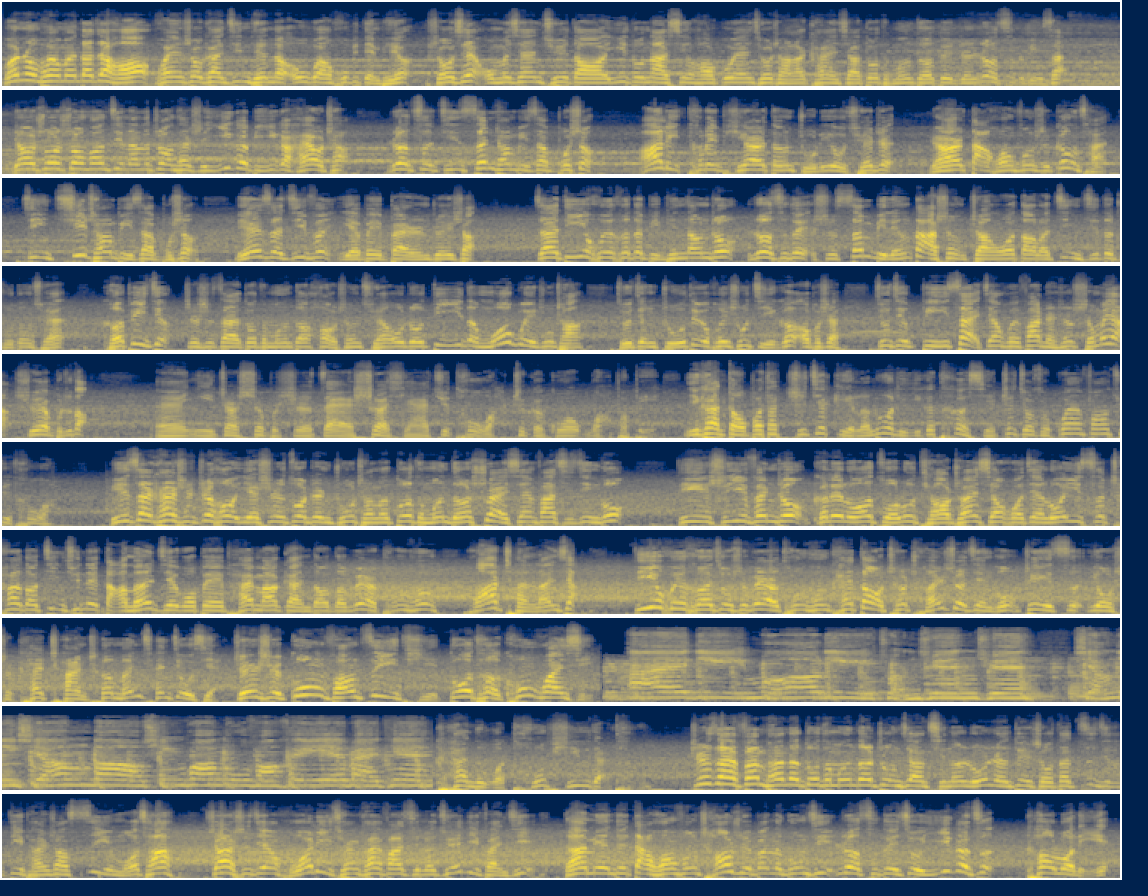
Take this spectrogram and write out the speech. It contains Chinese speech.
观众朋友们，大家好，欢迎收看今天的欧冠虎皮点评。首先，我们先去到伊杜纳信号公园球场来看一下多特蒙德对阵热刺的比赛。要说双方进来的状态是一个比一个还要差，热刺近三场比赛不胜，阿里、特雷皮尔等主力又缺阵。然而大黄蜂是更惨，近七场比赛不胜，联赛积分也被拜仁追上。在第一回合的比拼当中，热刺队是三比零大胜，掌握到了晋级的主动权。可毕竟这是在多特蒙德号称全欧洲第一的魔鬼主场，究竟主队会输几个？哦，不是，究竟比赛将会发展成什么样，谁也不知道。哎，你这是不是在涉嫌剧透啊？这个锅我不背。你看导播他直接给了洛里一个特写，这叫做官方剧透啊。比赛开始之后，也是坐镇主场的多特蒙德率先发起进攻。第十一分钟，格雷罗左路挑传，小火箭罗伊斯插到禁区内打门，结果被拍马赶到的威尔通亨滑铲拦下。第一回合就是威尔通亨开倒车传射建功，这一次又是开铲车门前救险，真是攻防自一体，多特空欢喜。爱的魔力转圈圈，想你想到心花怒放，黑夜白天，看得我头皮有点疼。志在翻盘的多特蒙德众将岂能容忍对手在自己的地盘上肆意摩擦？霎时间火力全开，发起了绝地反击。但面对大黄蜂潮水般的攻击，热刺队就一个字：靠洛里。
